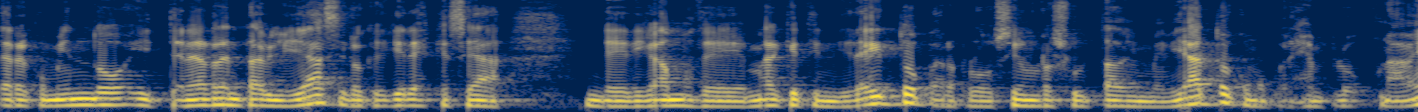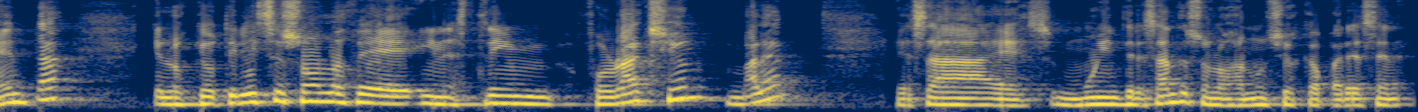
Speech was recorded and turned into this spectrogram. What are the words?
te recomiendo y tener rentabilidad, si lo que quieres que sea de, digamos, de marketing directo para producir un resultado inmediato, como por ejemplo una venta, que los que utilices son los de InStream for Action, ¿vale? Esa es muy interesante, son los anuncios que aparecen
